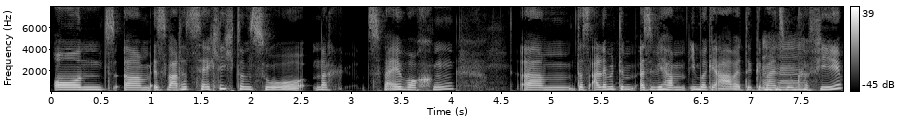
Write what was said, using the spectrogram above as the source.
Und ähm, es war tatsächlich dann so, nach zwei Wochen, ähm, dass alle mit dem, also wir haben immer gearbeitet gemeinsam Mhm. im Café.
